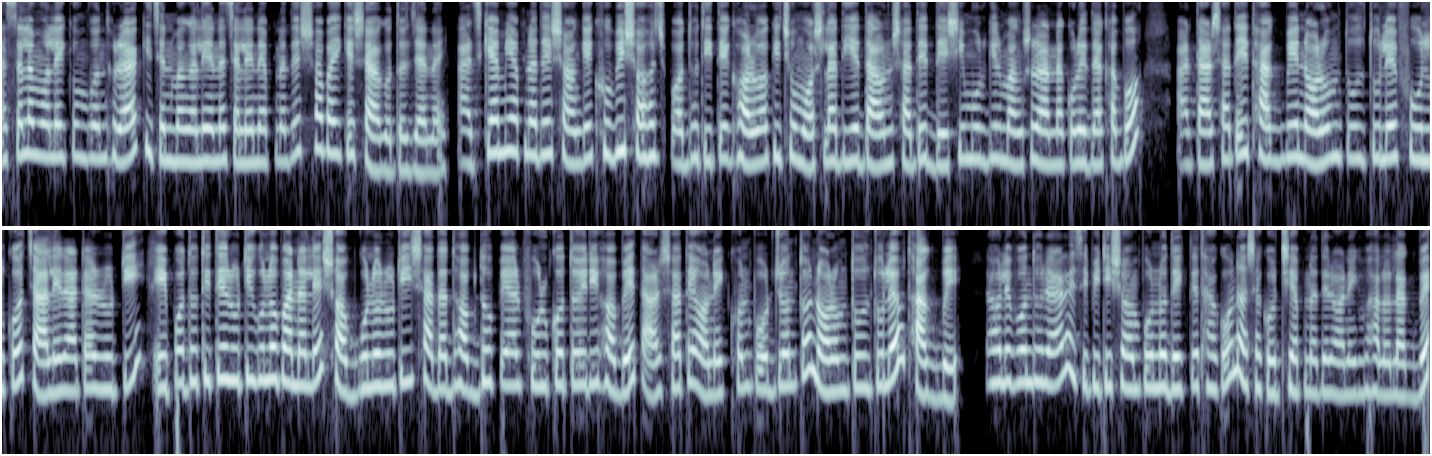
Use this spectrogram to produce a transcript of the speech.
আসসালামু আলাইকুম বন্ধুরা, কিচেন বাঙালিয়ানা চ্যানেলে আপনাদের সবাইকে স্বাগত জানাই। আজকে আমি আপনাদের সঙ্গে খুবই সহজ পদ্ধতিতে ঘরোয়া কিছু মশলা দিয়ে দারুণ স্বাদের দেশি মুরগির মাংস রান্না করে দেখাবো। আর তার সাথেই থাকবে নরম তুলতুলে ফুলকো, চালের আটার রুটি। এই পদ্ধতিতে রুটিগুলো বানালে সবগুলো রুটি সাদা ধপধপে আর ফুলকো তৈরি হবে। তার সাথে অনেকক্ষণ পর্যন্ত নরম তুলতুলেও থাকবে। তাহলে বন্ধুরা, রেসিপিটি সম্পূর্ণ দেখতে থাকুন। আশা করছি আপনাদের অনেক ভালো লাগবে।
